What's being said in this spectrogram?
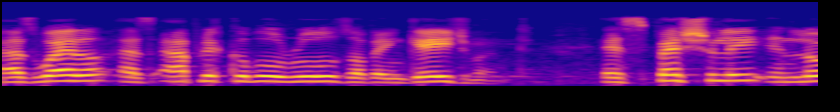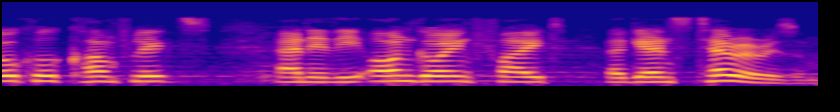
as well as applicable rules of engagement, especially in local conflicts and in the ongoing fight against terrorism.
